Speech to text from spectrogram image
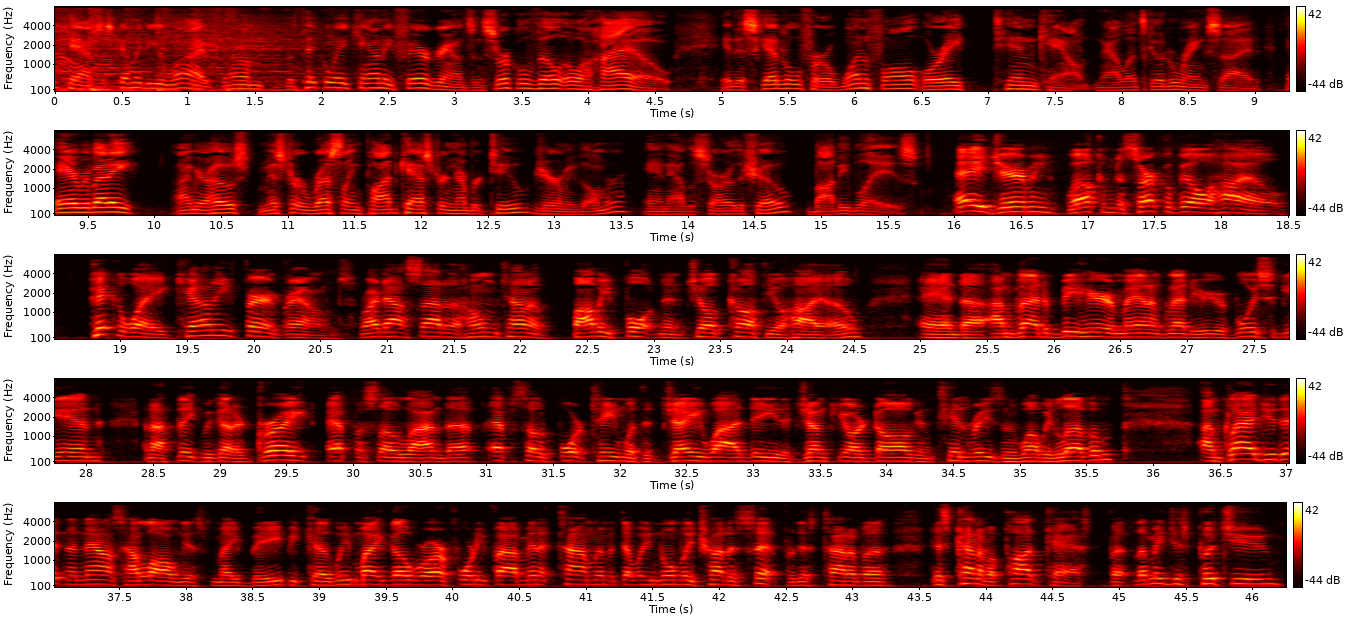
podcast is coming to you live from the Pickaway County Fairgrounds in Circleville, Ohio. It is scheduled for a one fall or a 10 count. Now let's go to ringside. Hey everybody, I'm your host, Mr. Wrestling Podcaster number two, Jeremy Vilmer, and now the star of the show, Bobby Blaze. Hey, Jeremy. Welcome to Circleville, Ohio. Pickaway County Fairgrounds, right outside of the hometown of Bobby Fulton in Chillicothe, Ohio. And uh, I'm glad to be here, man. I'm glad to hear your voice again. And I think we got a great episode lined up. Episode 14 with the JYD, the Junkyard Dog, and 10 Reasons Why We Love Him. I'm glad you didn't announce how long this may be because we might go over our 45 minute time limit that we normally try to set for this kind of a this kind of a podcast. But let me just put you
